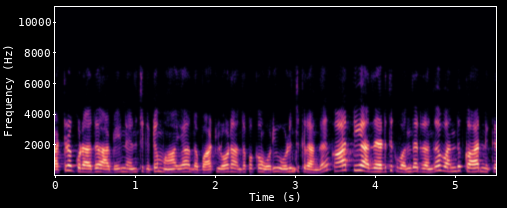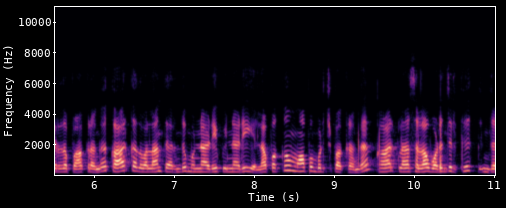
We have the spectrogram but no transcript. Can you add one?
பற்றக்கூடாது அப்படின்னு நினச்சிக்கிட்டு மாயா அந்த பாட்டிலோட அந்த பக்கம் ஓடி ஒளிஞ்சுக்கிறாங்க. கார்த்தி அந்த இடத்துக்கு வந்துடுறாங்க. வந்து கார் நிற்கிறத பார்க்குறாங்க. கார் கதவெல்லாம் திறந்து முன்னாடி பின்னாடி எல்லா பக்கமும் மோப்பம் பிடிச்சி பார்க்குறாங்க கார் கிளாஸ் எல்லாம் உடஞ்சிருக்கு. இந்த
